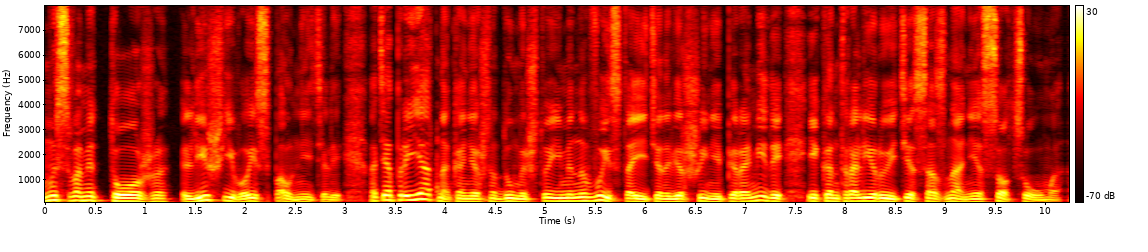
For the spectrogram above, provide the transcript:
Мы с вами тоже лишь его исполнители. Хотя приятно, конечно, думать, что именно вы стоите на вершине пирамиды и контролируете сознание социума.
